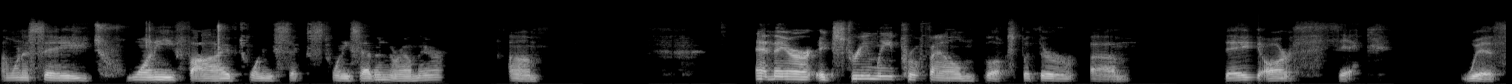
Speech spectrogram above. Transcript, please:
I want to say 25, 26, 27, around there. Um, and they are extremely profound books, but they're um, they are thick with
